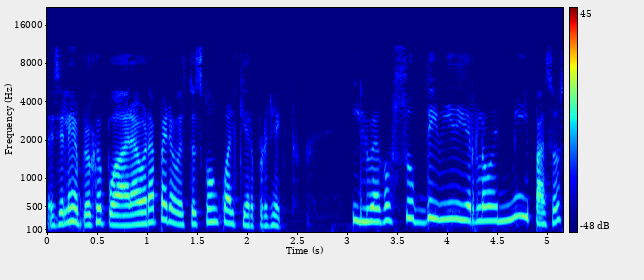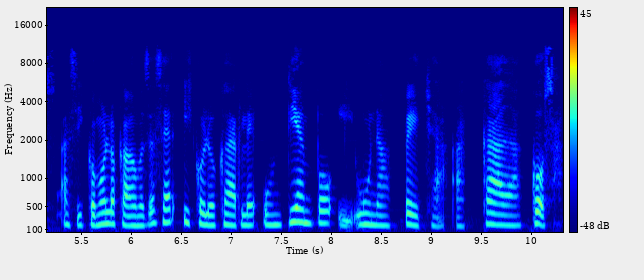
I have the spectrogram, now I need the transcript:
es el ejemplo que puedo dar ahora, pero esto es con cualquier proyecto. Y luego subdividirlo en mini pasos, así como lo acabamos de hacer, y colocarle un tiempo y una fecha a cada cosa.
